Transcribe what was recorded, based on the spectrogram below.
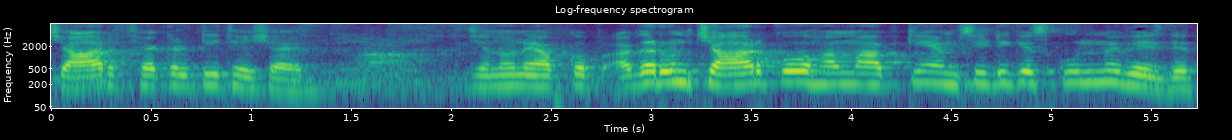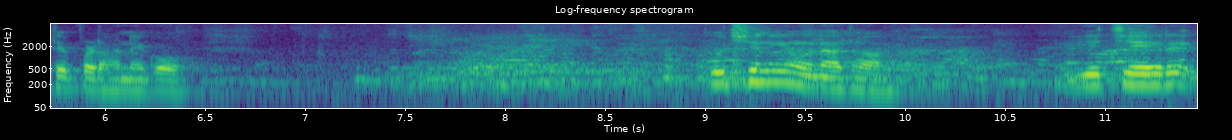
चार फैकल्टी थे शायद, जिन्होंने आपको अगर उन चार को हम आपके एमसीडी के स्कूल में भेज देते पढ़ाने को कुछ नहीं होना था। ये चेहरे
